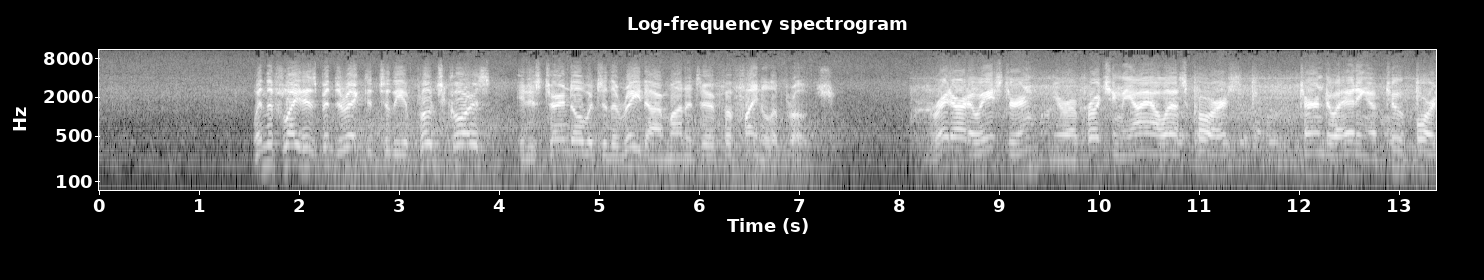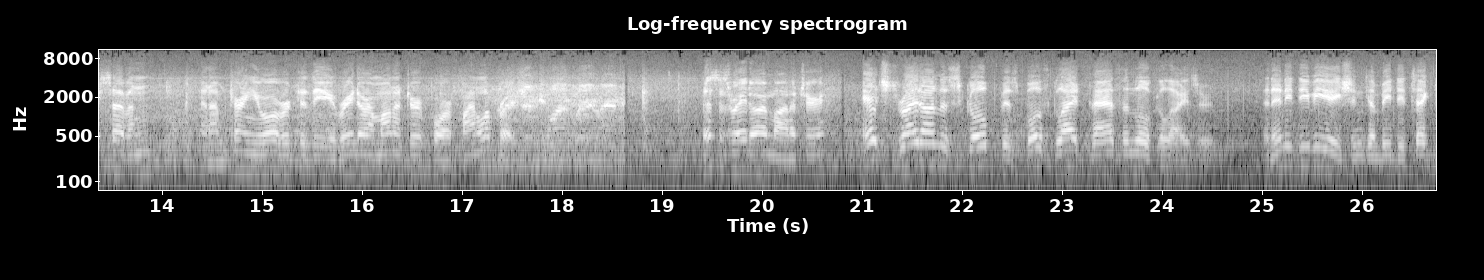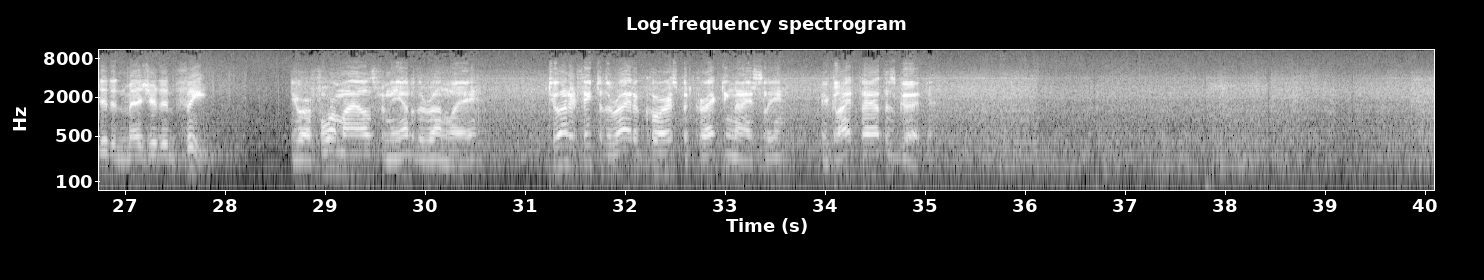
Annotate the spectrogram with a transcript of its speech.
When the flight has been directed to the approach course, it is turned over to the radar monitor for final approach. Radar to eastern, you're approaching the ILS course. Turn to a heading of 247, and I'm turning you over to the radar monitor for final approach. This is radar monitor. Etched right on the scope is both glide path and localizer, and any deviation can be detected and measured in feet. You are four miles from the end of the runway. 200 feet to the right, of course, but correcting nicely. Your glide path is good.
